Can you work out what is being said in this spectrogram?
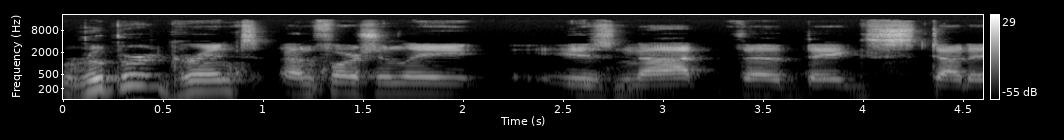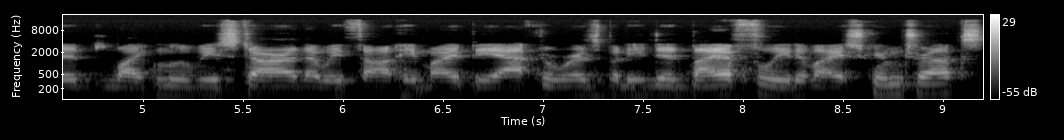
Rupert Grint, unfortunately, is not the big studded like movie star that we thought he might be afterwards, but he did buy a fleet of ice cream trucks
